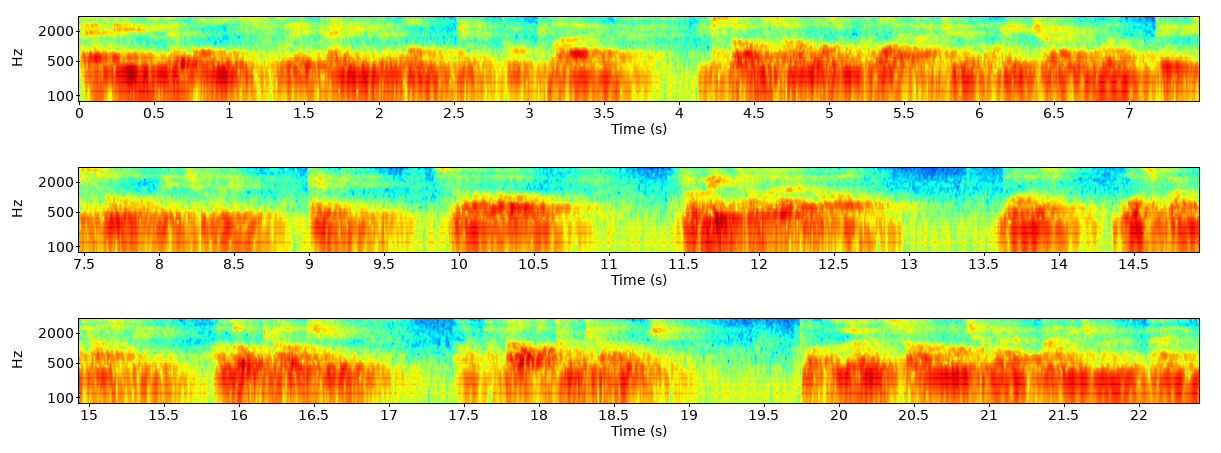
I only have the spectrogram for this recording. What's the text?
any little slip, any little bit of good play, if so-and-so wasn't quite at it or he trained well, Billy saw literally everything. So for me to learn off was was fantastic. I love coaching. I, I felt I could coach, but I learned so much about management and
